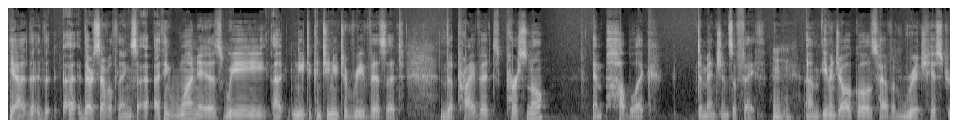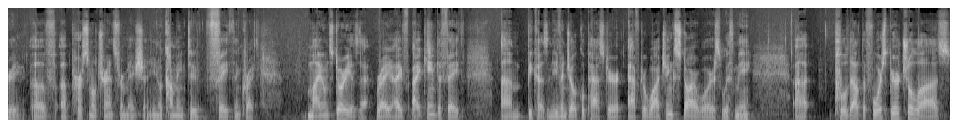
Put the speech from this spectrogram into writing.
Yeah, the, the, uh, there are several things. I, I think one is we uh, need to continue to revisit the private, personal, and public dimensions of faith. Um, evangelicals have a rich history of uh, personal transformation, you know, coming to faith in Christ. My own story is that, right? I, I came to faith um, because an evangelical pastor, after watching Star Wars with me, uh, pulled out the four spiritual laws,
